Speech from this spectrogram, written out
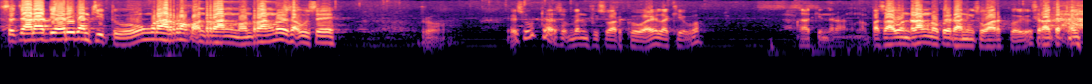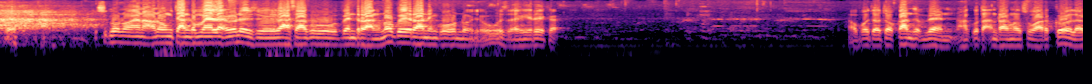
Secara teori kan gitu ngerah roh kok nerang non nerang non sak usah roh. Ya sudah sebenarnya bus warga wae lagi apa lagi nerang. Non pas aku nerang non kue running suwargo ya serah ketemu. Terus kono anak nong cangkem elek ngono rasa aku penerang non kue running kono. Ya wes akhirnya kak apa cocokan sebenarnya aku tak nerangno swarga lah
